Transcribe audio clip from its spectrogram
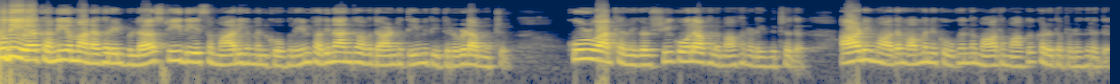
புதிய கன்னியம்மா நகரில் உள்ள ஸ்ரீதேச மாரியம்மன் கோவிலின் பதினான்காவது ஆண்டு தீமிதி திருவிழா மற்றும் கூழ்வாற்றல் நிகழ்ச்சி கோலாகலமாக நடைபெற்றது. ஆடி மாதம் அம்மனுக்கு உகந்த மாதமாக கருதப்படுகிறது.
